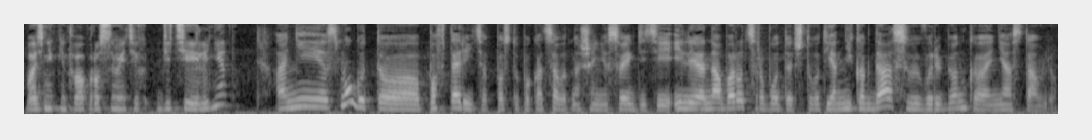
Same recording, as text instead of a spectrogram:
возникнет вопрос, иметь их детей или нет? Они смогут повторить поступок отца в отношении своих детей? Или наоборот сработает, что вот я никогда своего ребенка не оставлю?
